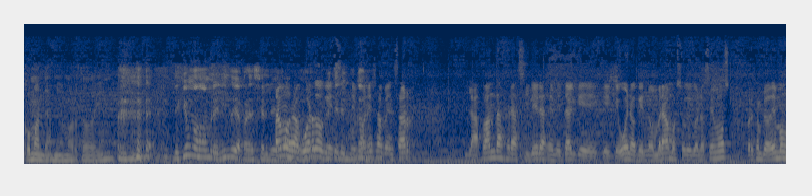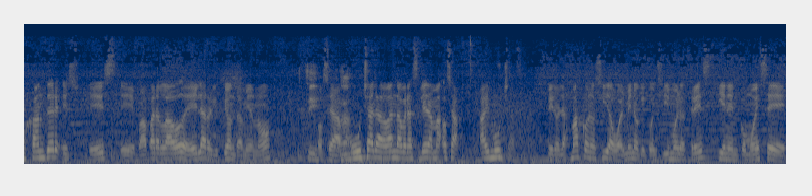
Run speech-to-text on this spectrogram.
¿Cómo andas, mi amor? ¿Todo bien? Dijimos hombre lindo y apareció el de. Estamos de acuerdo que si te pones a pensar las bandas brasileras de metal que, que- que, bueno que nombramos o que conocemos, por ejemplo, Demon Hunter es, es eh, va para el lado de la religión también, ¿no? Sí, O sea, verdad. mucha la banda brasilera más, o sea, hay muchas, pero las más conocidas o al menos que coincidimos los tres tienen como ese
